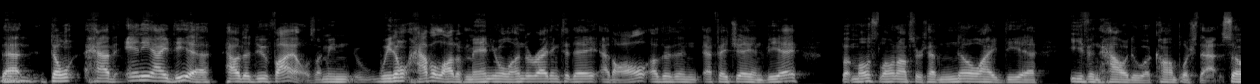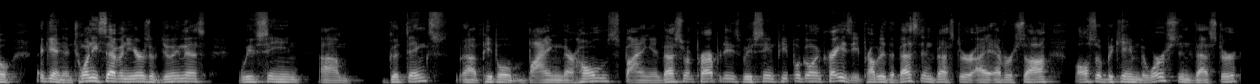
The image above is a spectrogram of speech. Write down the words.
that mm-hmm. don't have any idea how to do files. I mean, we don't have a lot of manual underwriting today at all, other than FHA and VA but most loan officers have no idea even how to accomplish that. So again, in 27 years of doing this, we've seen um, good things, uh, people buying their homes, buying investment properties. We've seen people going crazy. Probably the best investor I ever saw also became the worst investor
